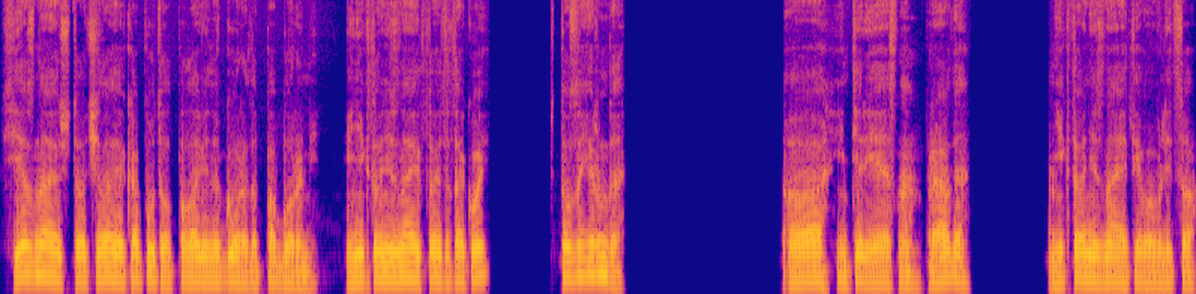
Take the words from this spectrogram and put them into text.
Все знают, что человек опутал половину города поборами, и никто не знает, кто это такой? Что за ерунда?» «О, интересно, правда? Никто не знает его в лицо»,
